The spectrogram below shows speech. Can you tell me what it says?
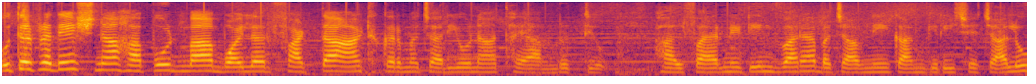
ઉત્તર પ્રદેશના હાપોડમાં બોઇલર ફાટતા આઠ કર્મચારીઓના થયા મૃત્યુ હાલ ફાયરની ટીમ દ્વારા બચાવની કામગીરી છે ચાલુ.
